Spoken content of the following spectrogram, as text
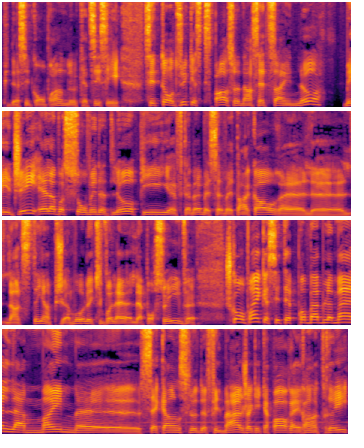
puis d'essayer comprendre que c'est tordu, qu'est-ce qui se passe dans cette scène-là. Mais Jay, elle, elle, va se sauver de là, puis euh, finalement, ben, ça va être encore euh, l'entité en pyjama qui va la, poursuivre. Je comprends que c'était probablement la même séquence de filmage, à quelque part, elle est rentrée.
